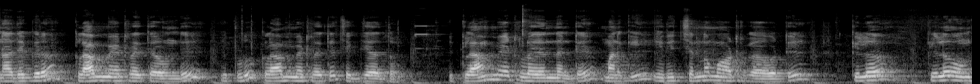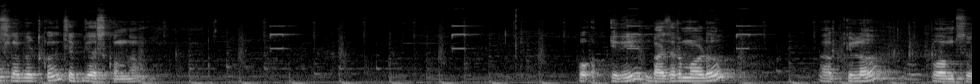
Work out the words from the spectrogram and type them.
నా దగ్గర క్లామ్ మీటర్ అయితే ఉంది. ఇప్పుడు క్లామ్ మీటర్ అయితే చెక్ చేద్దాం. ఈ క్లామ్ మీటర్లో ఏంటంటే మనకి ఇది చిన్న మోటార్ కాబట్టి కిలో కిలో ఓమ్స్లో పెట్టుకొని చెక్ చేసుకుందాం. ఇది బజర్ మోడు కిలో ఓమ్స్.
